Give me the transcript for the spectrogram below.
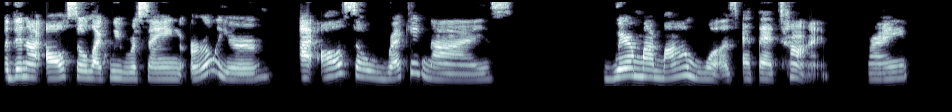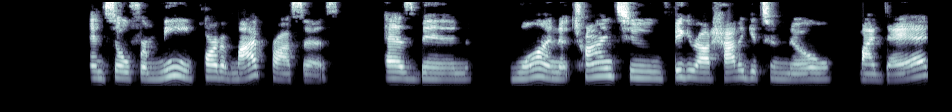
But then I also, like we were saying earlier, I also recognize where my mom was at that time, right? And so for me, part of my process has been one, trying to figure out how to get to know my dad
